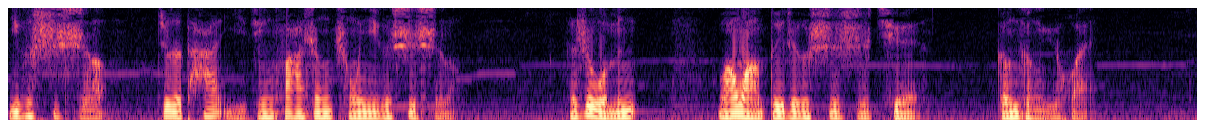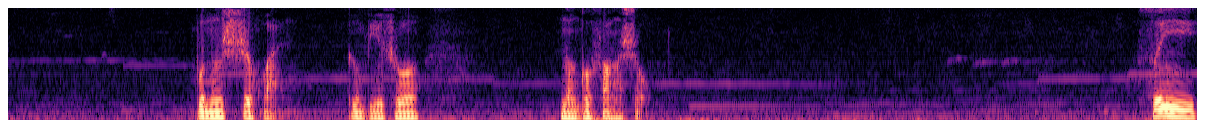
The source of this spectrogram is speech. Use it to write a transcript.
一个事实了，就是它已经发生，成为一个事实了。可是我们往往对这个事实却耿耿于怀，不能释怀，更别说能够放手。所以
